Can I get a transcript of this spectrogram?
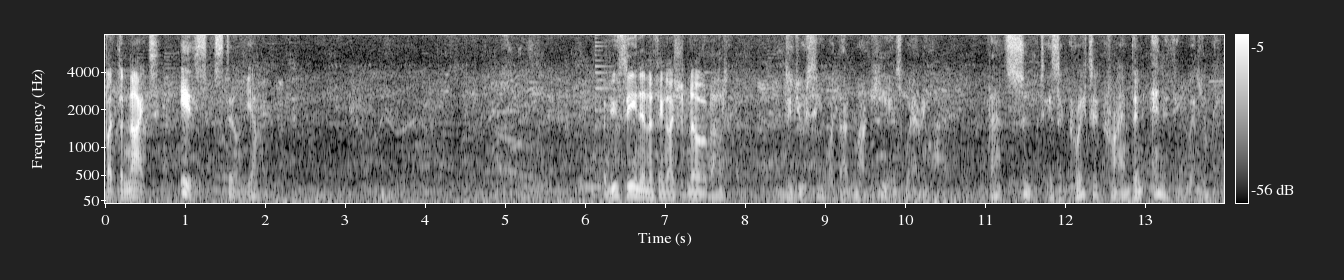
But the night is still young. Have you seen anything I should know about? Did you see what that Marquis is wearing? That suit is a greater crime than anything we're looking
